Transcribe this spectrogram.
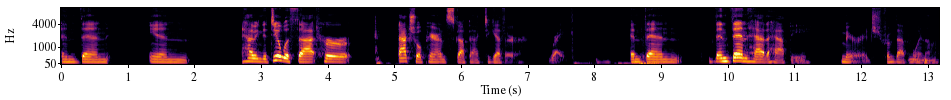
and then in having to deal with that her actual parents got back together right and then then then had a happy marriage from that point mm-hmm. on.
